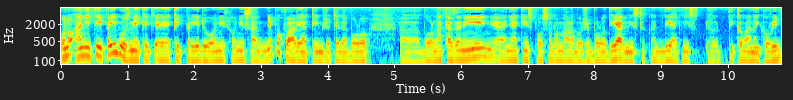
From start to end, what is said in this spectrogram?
On ono ani tí príbuzní, keď, eh, keď prídu, oni, oni sa nepochvália tým, že teda bolo, eh, bol nakazený nejakým spôsobom alebo že bolo diagnostikovaný COVID.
